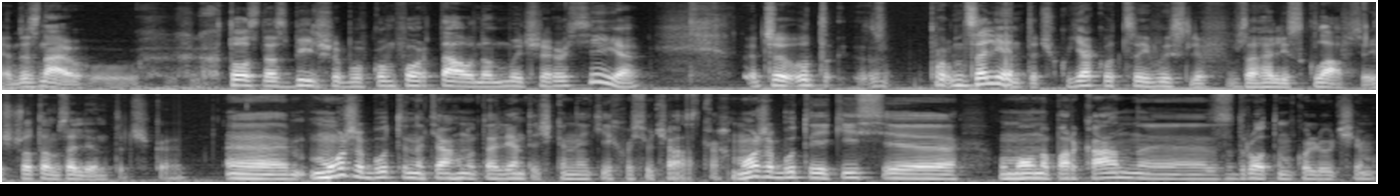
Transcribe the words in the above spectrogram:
Я не знаю, хто з нас більше був комфорт тауном, ми чи Росія. Чи от за ленточку, як от цей вислів взагалі склався, і що там за ленточка? Е, може бути натягнута ленточка на якихось участках, може бути якийсь е, умовно паркан е, з дротом колючим.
